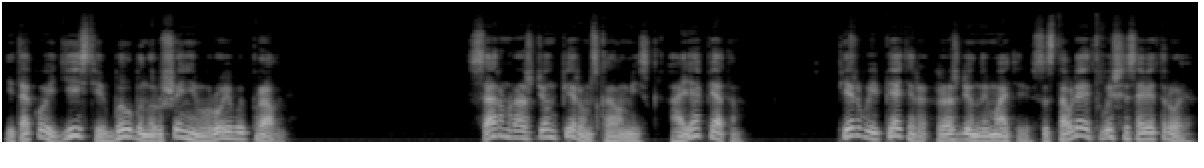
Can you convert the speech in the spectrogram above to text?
и такое действие было бы нарушением Роевой правды. «Сарм рожден первым», — сказал Миск, — «а я пятым. Первые пятеро, рожденные матерью, составляют высший совет Роя.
